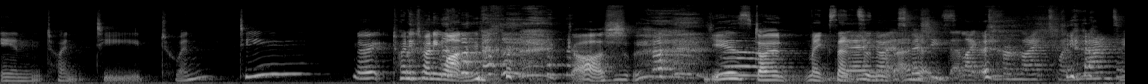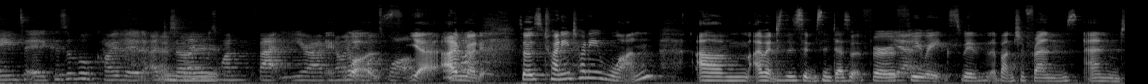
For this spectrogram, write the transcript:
in 2020. No, 2021. Gosh, years don't make sense. Yeah, no, especially like from like 2019 to it because of all COVID. I I just feel like it was one fat year. I have no It idea was. what's what. Yeah, I have no idea. So it was 2021. Um, I went to the Simpson Desert for a Yeah. few weeks with a bunch of friends, and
